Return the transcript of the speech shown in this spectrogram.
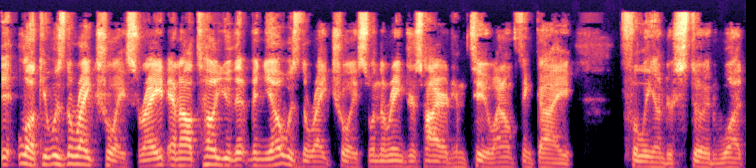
it, look, it was the right choice, right? And I'll tell you that Vigneault was the right choice when the Rangers hired him too. I don't think I fully understood what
